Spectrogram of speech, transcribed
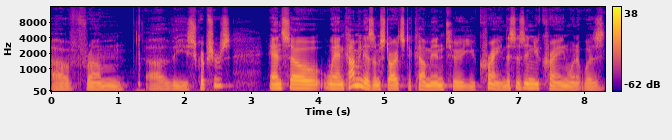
uh, from uh, the scriptures. And so when communism starts to come into Ukraine, this is in Ukraine when it was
